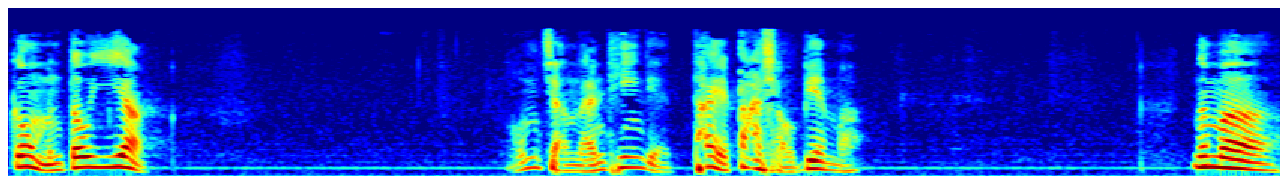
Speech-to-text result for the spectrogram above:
跟我们都一样。我们讲难听一点，他也大小便吗？那么，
